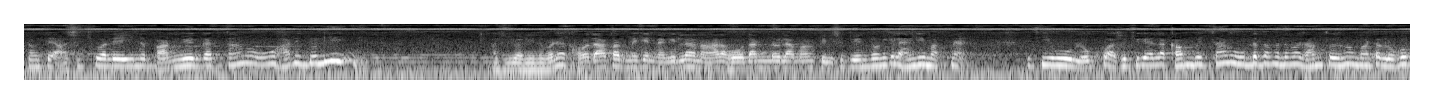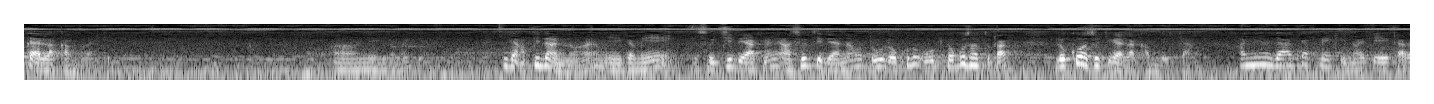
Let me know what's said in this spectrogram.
නමුත් ඒ අසුචි වලේ ඉන්න පණුවෙක් ගත්තාම ඌ හරි ජොලියේ ඉන්නේ. අසුචි වලින් ඉන්නකොට කවදාකවත් මේකෙන් නැගිටලා නාල හොදන්න වෙලා මම පිරිසිදු වෙන්න ඕනේ කියලා හැඟීමක් නැහැ. ඉතින් ඌ ලොකු අසුචි කැල්ලක් හම්බ වෙච්චාම උඩ තම තම සන්තෝෂ වෙනවා මට ලොකු කැල්ලක් හම්බුනා කියලා. ආනේ තමයි කියන්නේ. ඉතින් අපි දන්නවා මේක මේ සුචි දෙයක් නෙවෙයි අසුචි දෙයක්. නමුත් ඌ ලොකු ලොකු සතුටක් ලොකු අසුචි කැල්ලක් හම්බ වෙච්චා. අන්නේ જાතියක් මේක ඉන්නවා. ඉතින් ඒක අර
